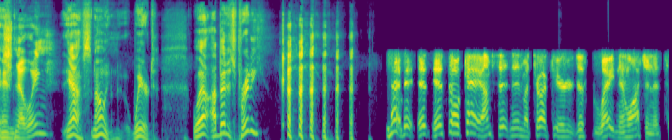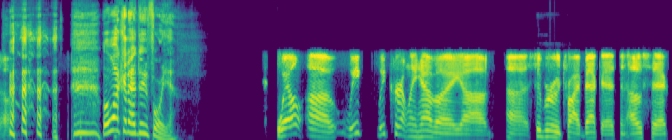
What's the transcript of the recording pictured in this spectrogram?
and Snowing? yeah, snowing. Weird. Well, I bet it's pretty. No, it, it, it's okay. I'm sitting in my truck here just waiting and watching it. So, Well, what can I do for you? well, uh, we we currently have a uh, uh, Subaru Tribeca. It's an 06,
